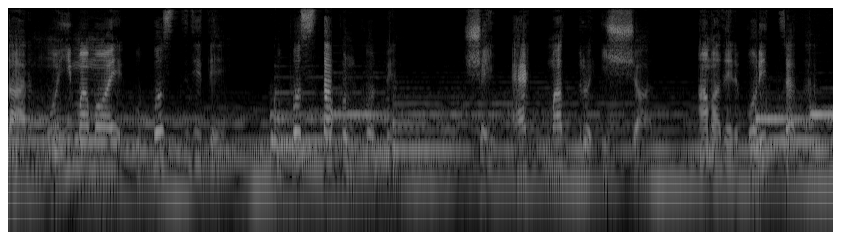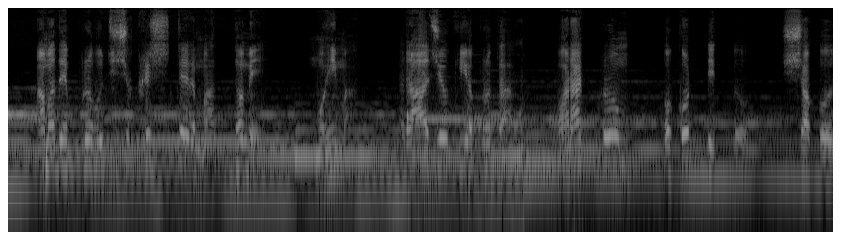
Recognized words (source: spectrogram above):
তার মহিমাময় উপস্থিতিতে উপস্থাপন করবেন, সেই একমাত্র ঈশ্বর, আমাদের পরিত্রাতা, আমাদের প্রভু যীশু খ্রিস্টের মাধ্যমে মহিমা, রাজকীয় প্রতাপ, পরাক্রম ও কর্তৃত্ব সকল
